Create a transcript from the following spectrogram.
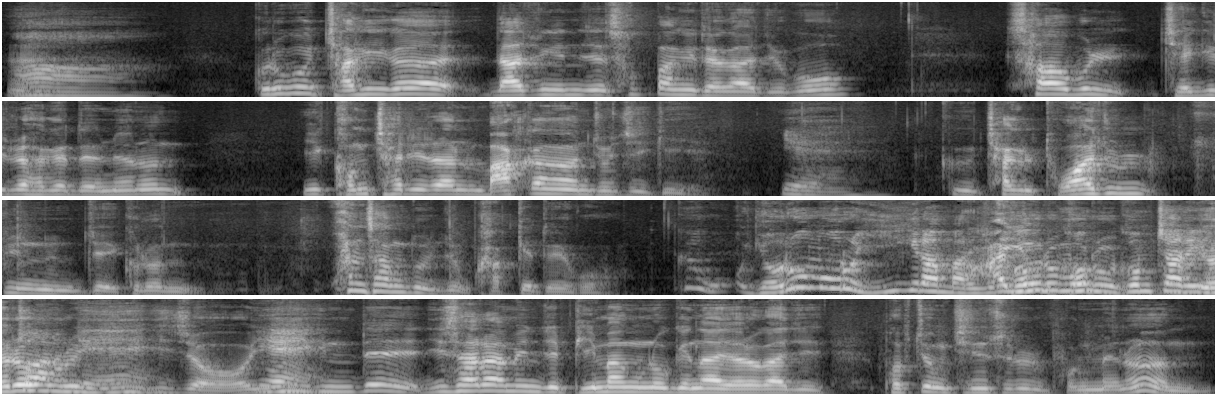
네. 아. 그리고 자기가 나중에 이제 석방이 돼가지고 사업을 제기를 하게 되면은 이 검찰이라는 막강한 조직이 예. 그 자기를 도와줄 수 있는 이제 그런 환상도 좀 갖게 되고 그 여러모로 이익이란 말이죠. 아 검- 여러모로 검, 검찰이 여러모로. 이익이죠. 예. 이익인데 이 사람의 이제 비망록이나 여러 가지 법정 진술을 보면은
